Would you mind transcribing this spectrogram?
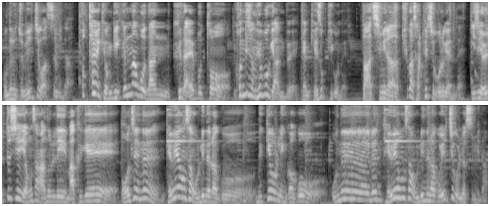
오늘은 좀 일찍 왔습니다. 토탈 경기 끝나고 난 그 날부터 컨디션 회복이 안 돼. 그냥 계속 피곤해. 또 아침이라 큐가 잡힐지 모르겠네. 이제 12시에 영상 안 올림. 아, 그게 어제는 대회 영상 올리느라고 늦게 올린 거고, 오늘은 대회 영상 올리느라고 일찍 올렸습니다.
